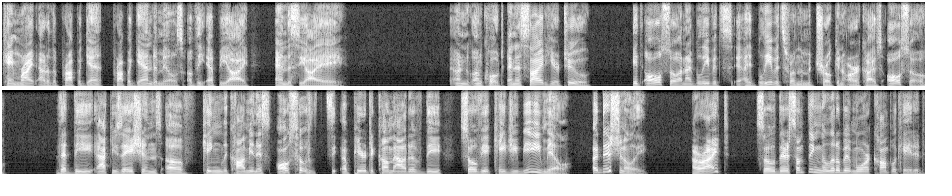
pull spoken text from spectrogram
came right out of the propaganda, propaganda mills of the FBI and the CIA. Un, unquote. And aside here too, it also, and I believe it's, I believe it's from the Mitrokhin archives also, that the accusations of King the Communist also appeared to come out of the Soviet KGB mill. Additionally, all right. So there's something a little bit more complicated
